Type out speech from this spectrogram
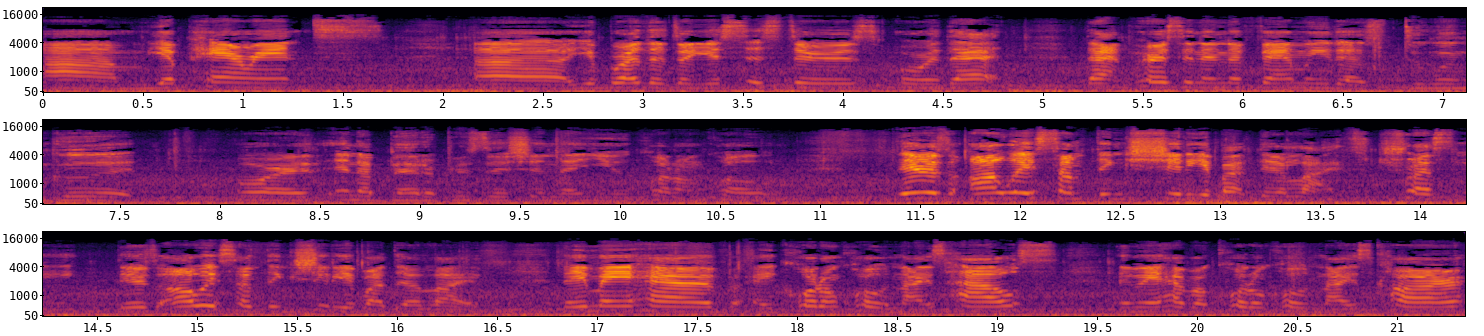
um, your parents, uh, your brothers or your sisters, or that that person in the family that's doing good or in a better position than you, quote unquote. There's always something shitty about their life. Trust me, there's always something shitty about their life. They may have a quote unquote nice house, they may have a quote unquote nice car,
